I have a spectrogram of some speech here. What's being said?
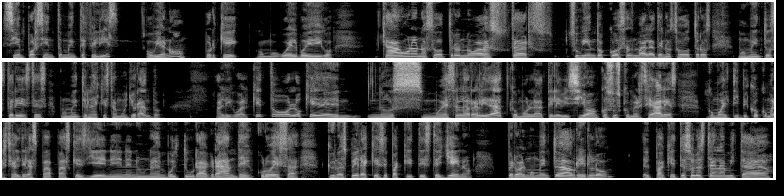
100% mente feliz? Obvio no, porque como vuelvo y digo, cada uno de nosotros no va a estar subiendo cosas malas de nosotros, momentos tristes, momentos en los que estamos llorando. Al igual que todo lo que nos muestra la realidad, como la televisión con sus comerciales, como el típico comercial de las papas que vienen en una envoltura grande, gruesa, que uno espera que ese paquete esté lleno, pero al momento de abrirlo, el paquete solo está en la mitad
